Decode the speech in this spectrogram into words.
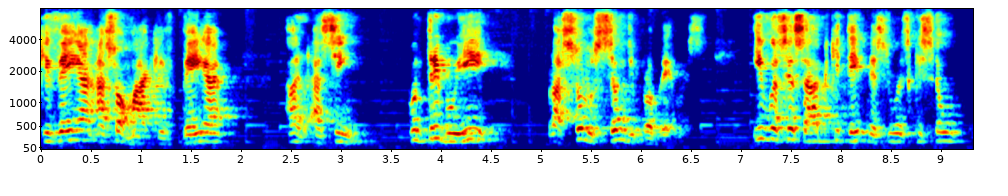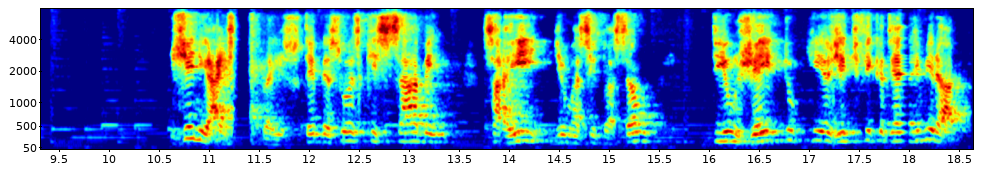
que venha a somar, que venha, assim, contribuir para a solução de problemas. E você sabe que tem pessoas que são geniais para isso, tem pessoas que sabem sair de uma situação de um jeito que a gente fica até admirado.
